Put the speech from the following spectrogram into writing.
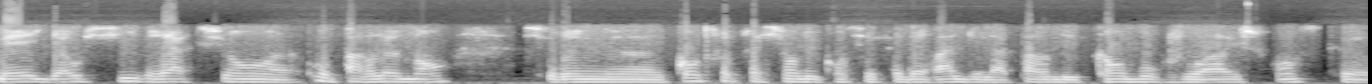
Mais il y a aussi une réaction euh, au Parlement sur une euh, contre-pression du Conseil fédéral de la part du camp bourgeois. Et je pense que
